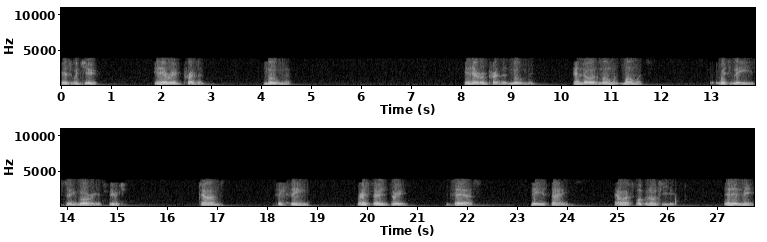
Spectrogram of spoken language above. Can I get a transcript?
is with you in every present movement. In every present movement and those moment, moments which leads to a glorious future. John 16, verse 33, says, These things have I spoken unto you, that in me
